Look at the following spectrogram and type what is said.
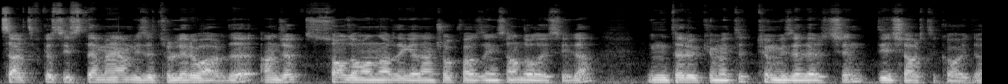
sertifikası istemeyen vize türleri vardı. Ancak son zamanlarda gelen çok fazla insan dolayısıyla İngiltere hükümeti tüm vizeler için dil şartı koydu.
